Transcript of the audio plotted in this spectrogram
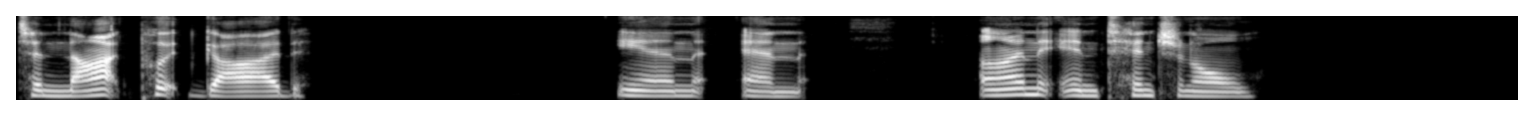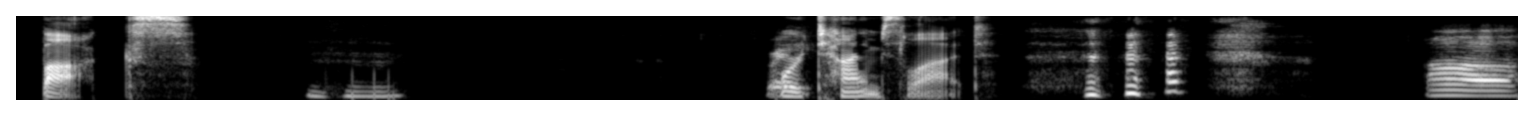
to not put God in an unintentional box hmm or time slot. uh,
